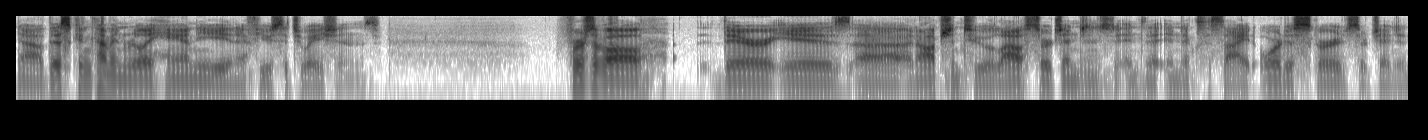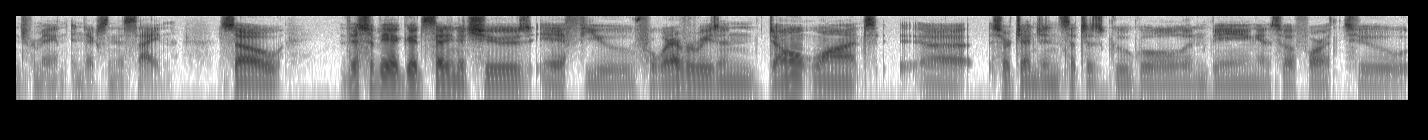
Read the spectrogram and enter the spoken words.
Now this can come in really handy in a few situations. First of all, there is uh, an option to allow search engines to index the site or discourage search engines from indexing the site. So this would be a good setting to choose if you, for whatever reason, don't want uh, search engines such as Google and Bing and so forth to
